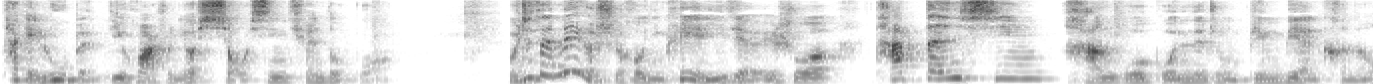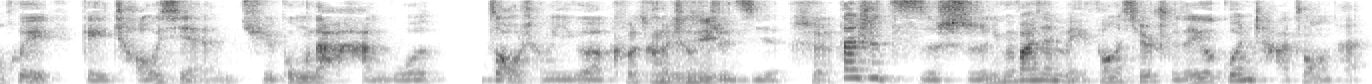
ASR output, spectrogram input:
他给陆本递话说你要小心全斗光，我觉得在那个时候，你可以理解为说，他担心韩国国内的这种兵变可能会给朝鲜去攻打韩国造成一个可可乘之机乘之机。是但是此时你会发现，美方其实处在一个观察状态，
